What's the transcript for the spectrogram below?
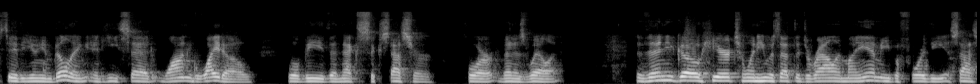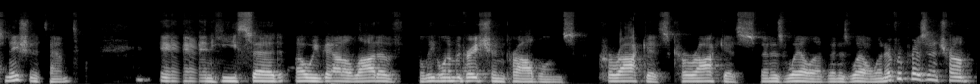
State of the Union building, and he said, Juan Guaido will be the next successor for Venezuela. Then you go here to when he was at the Doral in Miami before the assassination attempt. And he said, Oh, we've got a lot of illegal immigration problems. Caracas, Caracas, Venezuela, Venezuela. Whenever President Trump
